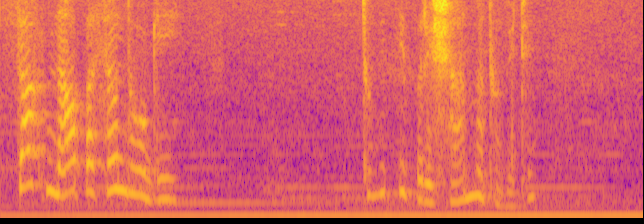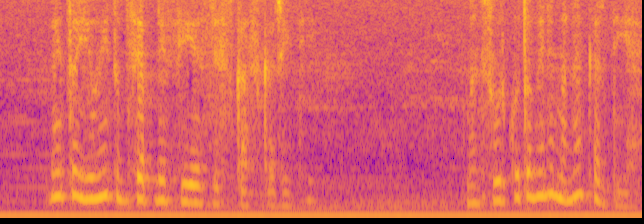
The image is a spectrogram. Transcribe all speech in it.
سخت ناپسند ہوگی۔ تم اتنی پریشان مت ہو بیٹے۔ میں تو یوں ہی تم سے اپنے فیئرز ڈسکس کر رہی تھی۔ منصور کو تو میں نے منع کر دیا ہے۔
